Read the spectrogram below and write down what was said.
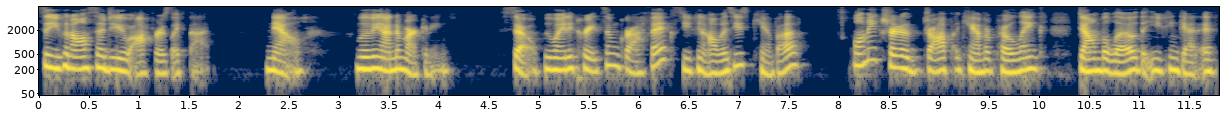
So you can also do offers like that. Now, moving on to marketing. So we want to create some graphics. You can always use Canva. We'll make sure to drop a Canva Pro link down below that you can get a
